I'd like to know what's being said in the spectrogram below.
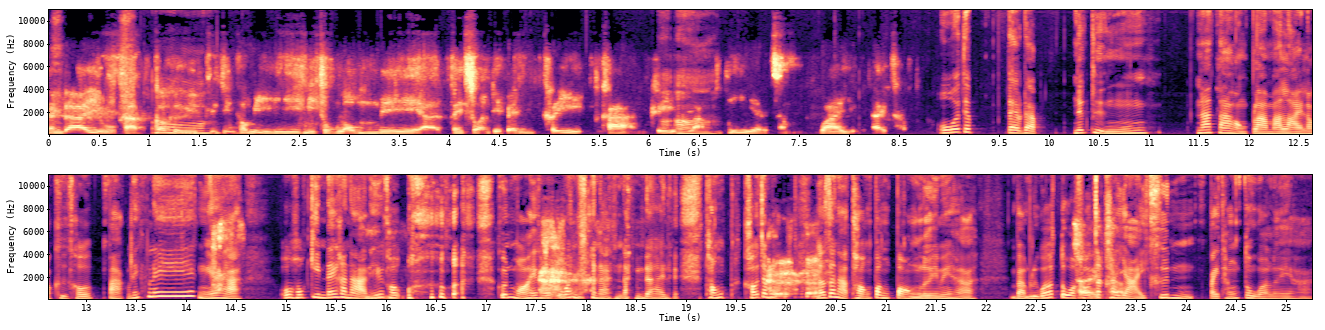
ยังได้อยู่ครับ ก็คือจริงๆเขามีมีถุงลมมีในส่วนที่เป็นครีบข้างครีบหลังที่สามว่ายอยู่ได้ครับ โอ้แต่แต่แบบนึกถึงหน้าตาของปลาม้าลายแล้วคือเขาปากเล็กๆอย่างเงี้ยค่ะ โอ้เขากินได้ขนาดที่เขาคุณหมอให้เขาอ้วนขนาดนั้นได้เลย ท้องเขาจะแบบลักษณะท้องป่องๆเลยไหมคะแบบหรือว่าตัวเขาจะขยายขึ้นไปทั้งตัวเลยคะ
